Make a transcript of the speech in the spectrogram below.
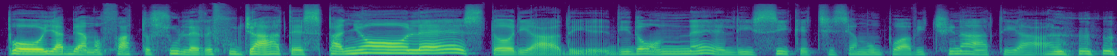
poi abbiamo fatto sulle rifugiate spagnole, storia di, di donne, lì sì che ci siamo un po' avvicinati al,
